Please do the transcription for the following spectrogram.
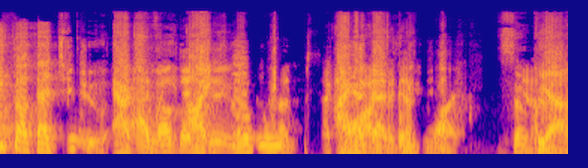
I thought that too. Actually, I, that too. totally. I had that same thought. So, cause, yeah,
